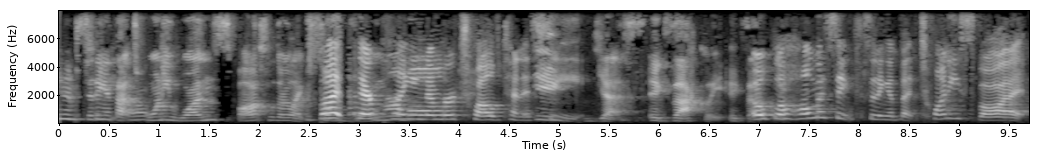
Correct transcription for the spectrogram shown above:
and M sitting at that uh, twenty-one spot, so they're like, so but they're playing number twelve E- Tennessee. Yes, exactly, exactly. Oklahoma State sitting at that twenty spot.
